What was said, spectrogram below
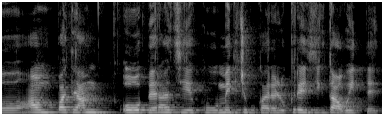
am, poate am o operație cu medicii cu care lucrez, zic, da, uite,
